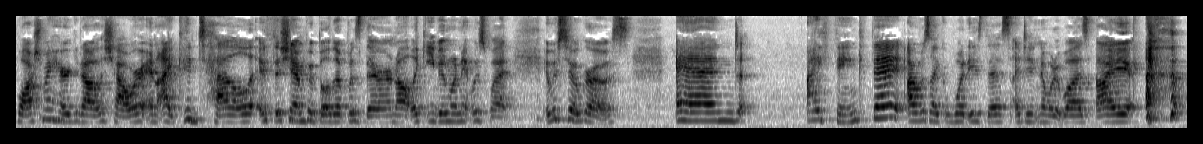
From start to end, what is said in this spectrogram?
wash my hair, get out of the shower, and I could tell if the shampoo buildup was there or not, like even when it was wet. It was so gross. And I think that I was like, what is this? I didn't know what it was. I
